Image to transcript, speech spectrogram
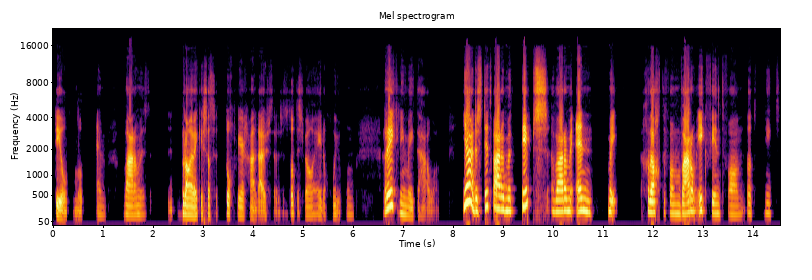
deelt. En waarom het belangrijk is dat ze toch weer gaan luisteren. Dus dat is wel een hele goede om rekening mee te houden. Ja, dus dit waren mijn tips waarom, en mijn gedachten van waarom ik vind van dat het niet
